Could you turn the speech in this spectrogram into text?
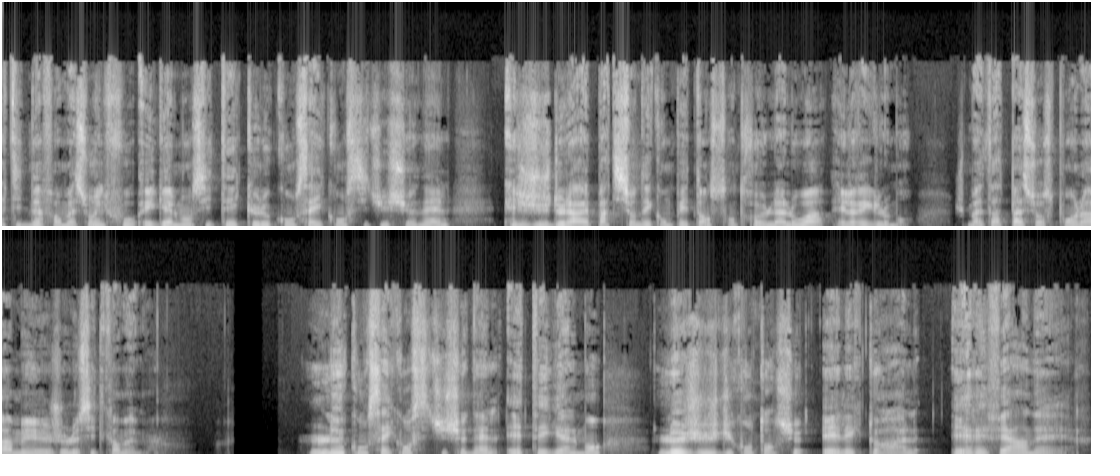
À titre d'information, il faut également citer que le Conseil constitutionnel est juge de la répartition des compétences entre la loi et le règlement. Je m'attarde pas sur ce point-là, mais je le cite quand même. Le Conseil constitutionnel est également le juge du contentieux électoral et référendaire.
